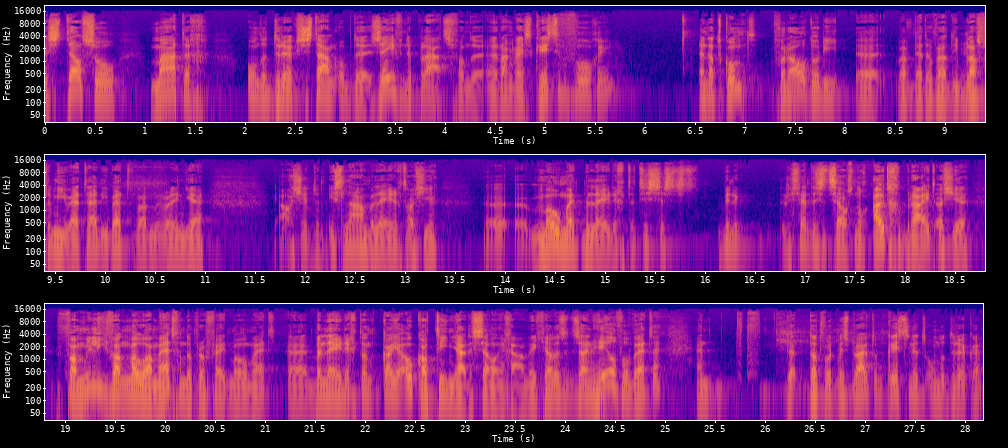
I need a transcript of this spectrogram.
stelselmatig onder druk. Ze staan op de zevende plaats van de ranglijst christenvervolging. En dat komt vooral door die, eh waar we het net over die blasfemiewet. Hè? Die wet waar- waarin je, ja, als je de islam beledigt, als je eh eh, Mohammed beledigt. Het is binnen, recent is het zelfs nog uitgebreid. Als je familie van Mohammed, van de profeet Mohammed, eh, beledigt, dan kan je ook al tien jaar de cel ingaan. Weet je wel? Dus er zijn heel veel wetten en dat wordt misbruikt om christenen te onderdrukken.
